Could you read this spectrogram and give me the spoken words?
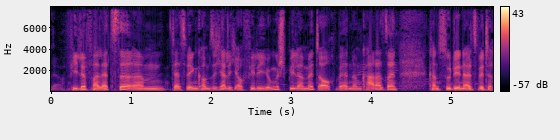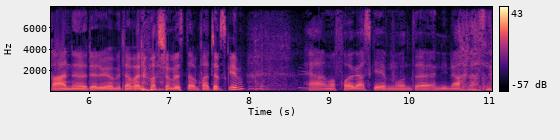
Ja. Viele Verletzte, ähm, deswegen kommen sicherlich auch viele junge Spieler mit, auch werden im Kader sein. Kannst du denen als Veteran, äh, der du ja mittlerweile was schon bist, da ein paar Tipps geben? Ja, immer Vollgas geben und äh, nie nachlassen.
